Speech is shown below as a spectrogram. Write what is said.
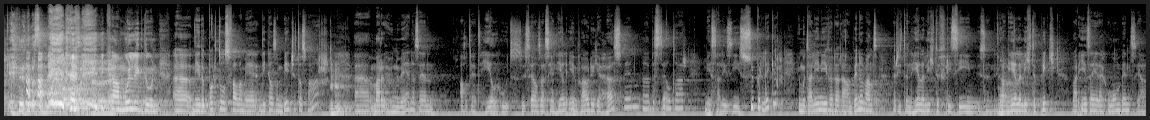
oké. dat is een mooie balans. ik ga moeilijk doen. Uh, nee, de porto's vallen mij dikwijls een beetje te zwaar. Mm -hmm. uh, maar hun wijnen zijn altijd heel goed. Dus zelfs als je een heel eenvoudige huiswijn uh, bestelt daar, Meestal is die super lekker. Je moet alleen even eraan wennen, want er zit een hele lichte frisé in. Dus een, een hele lichte prik. Maar eens dat je dat gewoon bent, ja,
